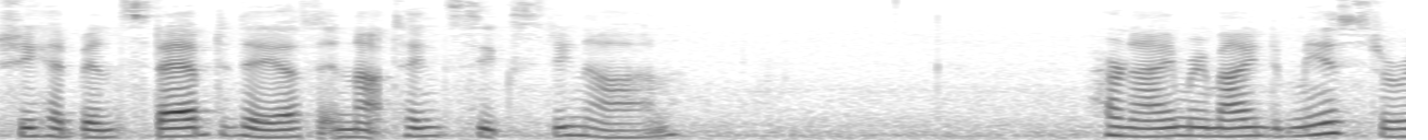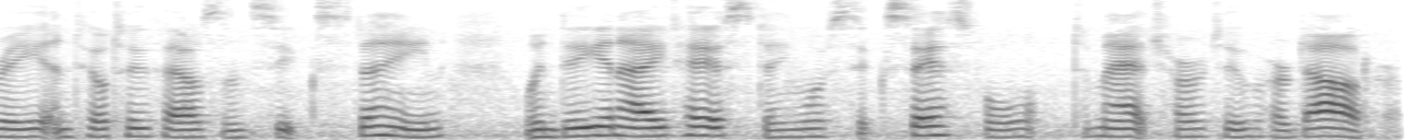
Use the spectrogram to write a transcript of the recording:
She had been stabbed to death in 1969. Her name remained a mystery until 2016 when DNA testing was successful to match her to her daughter.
